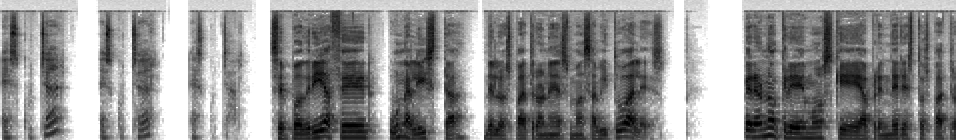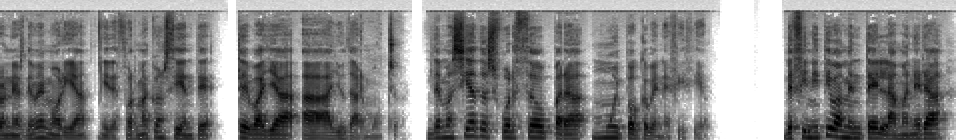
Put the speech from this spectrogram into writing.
Escuchar, escuchar, escuchar. Se podría hacer una lista de los patrones más habituales, pero no creemos que aprender estos patrones de memoria y de forma consciente te vaya a ayudar mucho. Demasiado esfuerzo para muy poco beneficio. Definitivamente la manera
